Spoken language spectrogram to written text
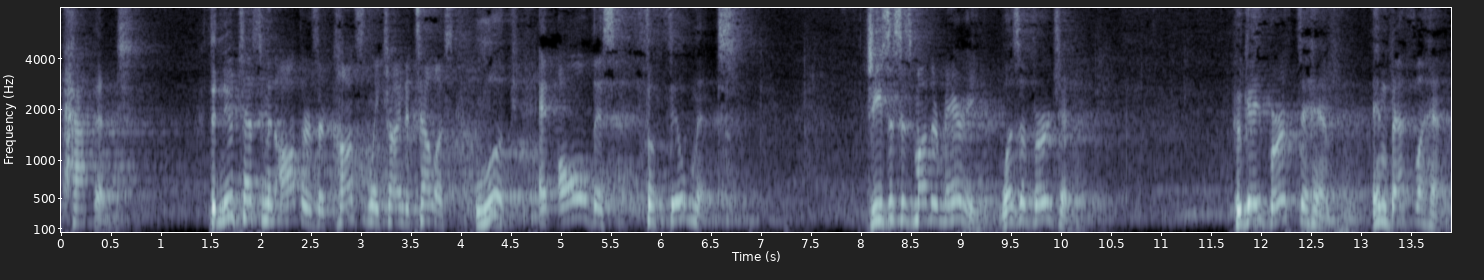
happened. The New Testament authors are constantly trying to tell us look at all this fulfillment. Jesus' mother Mary was a virgin. who gave birth to him in Bethlehem.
